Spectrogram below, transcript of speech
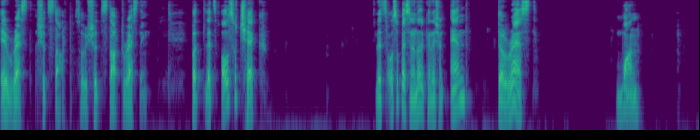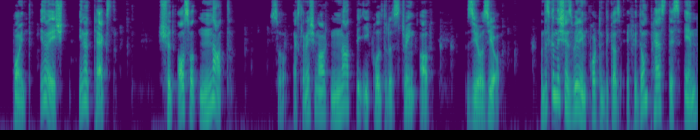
a rest should start. So we should start resting. But let's also check Let's also pass in another condition and the rest one point inner, inner text should also not so exclamation mark not be equal to the string of 0 0 now this condition is really important because if we don't pass this in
